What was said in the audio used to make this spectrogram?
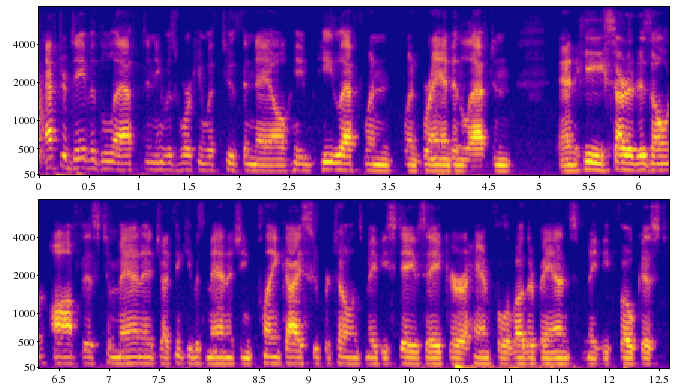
after David left and he was working with Tooth and Nail, he he left when when Brandon left, and and he started his own office to manage. I think he was managing Plankeye, Supertones, maybe Stavesacre, a handful of other bands, maybe Focused.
